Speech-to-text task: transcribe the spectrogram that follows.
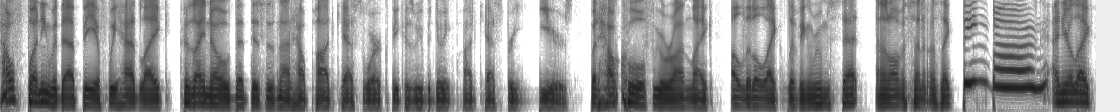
How funny would that be if we had like, because I know that this is not how podcasts work because we've been doing podcasts for years. But how cool if we were on like a little like living room set and then all of a sudden it was like bing bong and you're like,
